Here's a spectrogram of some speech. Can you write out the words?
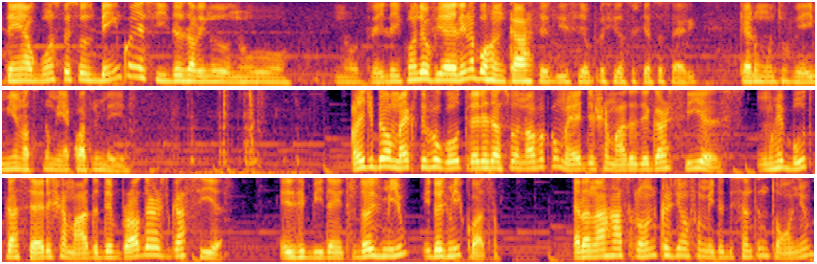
Tem algumas pessoas bem conhecidas ali no, no, no trailer. E quando eu vi a Helena Bonham Carter, eu disse, eu preciso assistir essa série. Quero muito ver. E minha nota também é 4,5. A HBO Max divulgou o trailer da sua nova comédia chamada The Garcias, um reboot da série chamada The Brothers Garcia, exibida entre 2000 e 2004. Ela narra as crônicas de uma família de Santo Antônio,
